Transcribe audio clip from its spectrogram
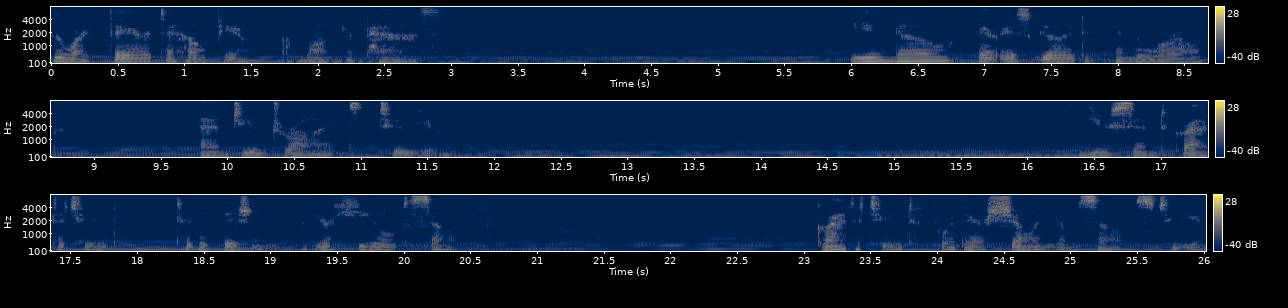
who are there to help you along your path. You know there is good in the world and you draw it to you. You send gratitude to the vision of your healed self. Gratitude for their showing themselves to you.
